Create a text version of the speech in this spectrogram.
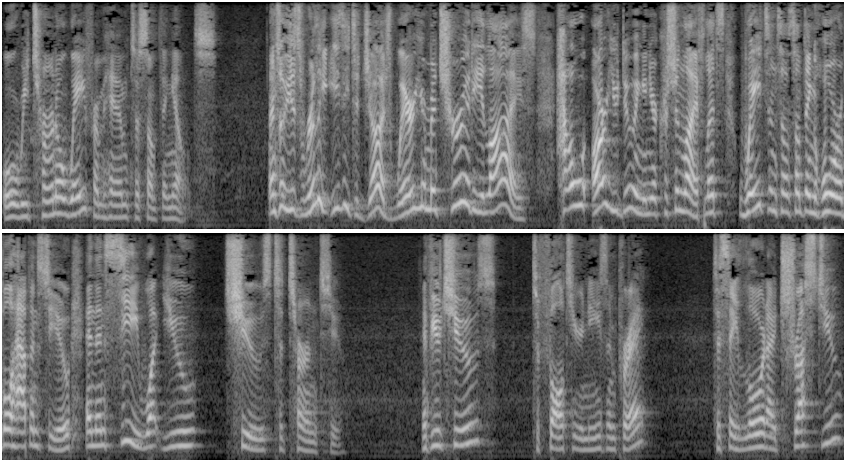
or we turn away from Him to something else. And so it's really easy to judge where your maturity lies. How are you doing in your Christian life? Let's wait until something horrible happens to you and then see what you choose to turn to. If you choose to fall to your knees and pray, to say, Lord, I trust you,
